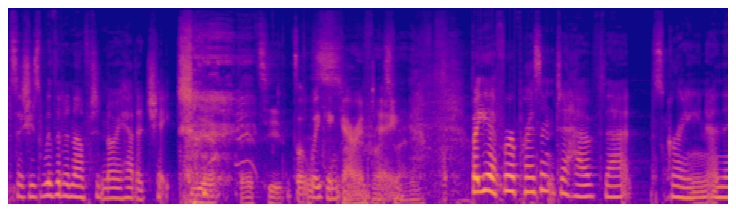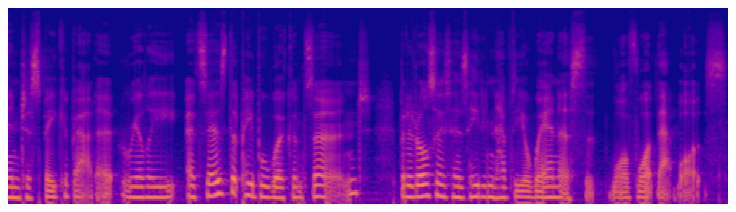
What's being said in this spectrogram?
So she's with it enough to know how to cheat. Yeah. That's it. That's all we can so guarantee. But yeah, for a present to have that screen and then to speak about it, really, it says that people were concerned, but it also says he didn't have the awareness of what that was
